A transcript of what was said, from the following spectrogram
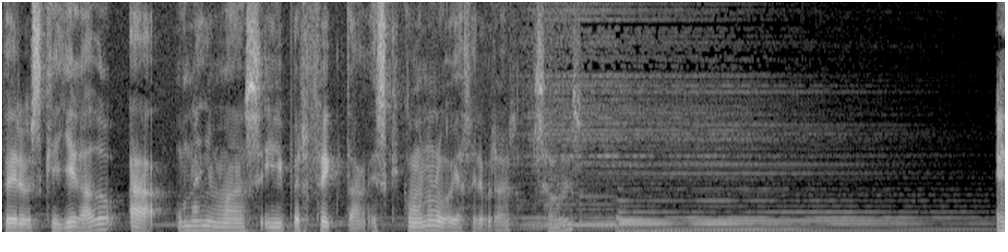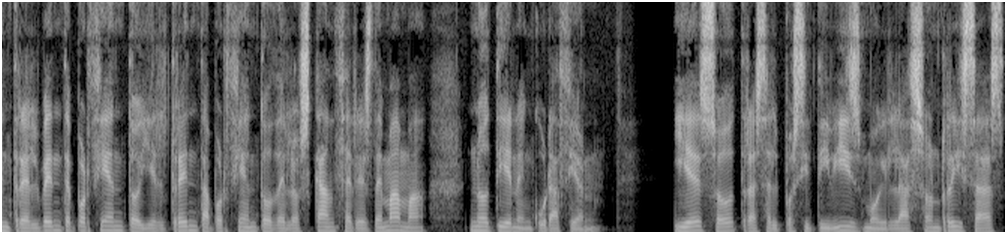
Pero es que he llegado a un año más y perfecta. Es que cómo no lo voy a celebrar, ¿sabes? Entre el 20% y el 30% de los cánceres de mama no tienen curación. Y eso, tras el positivismo y las sonrisas,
